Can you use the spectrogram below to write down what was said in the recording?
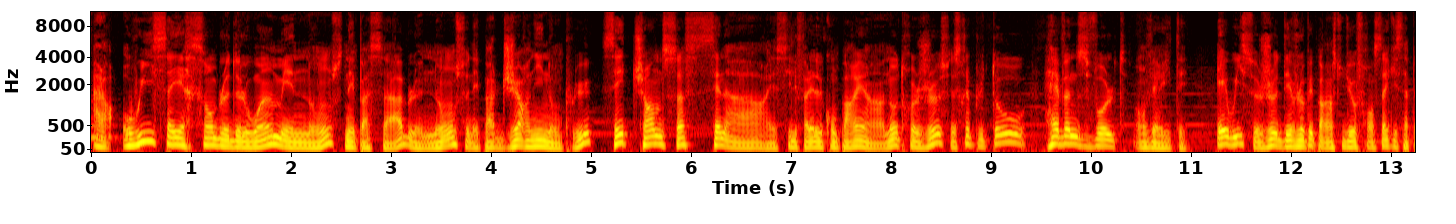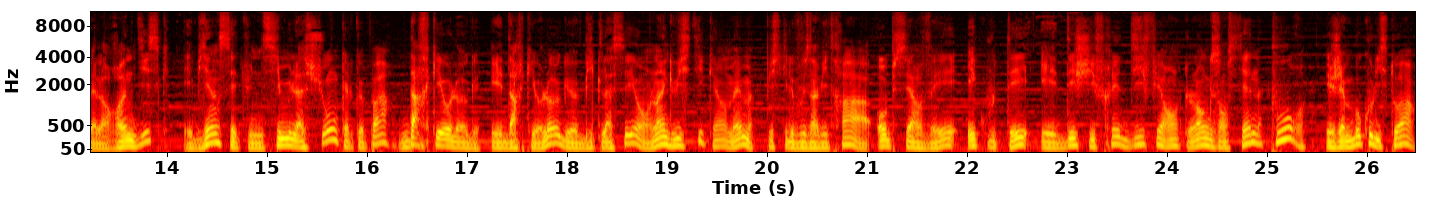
Alors oui, ça y ressemble de loin, mais non, ce n'est pas Sable, non, ce n'est pas Journey non plus, c'est Chance of Scénar, et s'il fallait le comparer à un autre jeu, ce serait plutôt Heaven's Vault en vérité. Et oui, ce jeu développé par un studio français qui s'appelle Rundisk, eh bien c'est une simulation quelque part d'archéologue, et d'archéologue biclassé en linguistique hein, même, puisqu'il vous invitera à observer, écouter et déchiffrer différentes langues anciennes pour, et j'aime beaucoup l'histoire,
